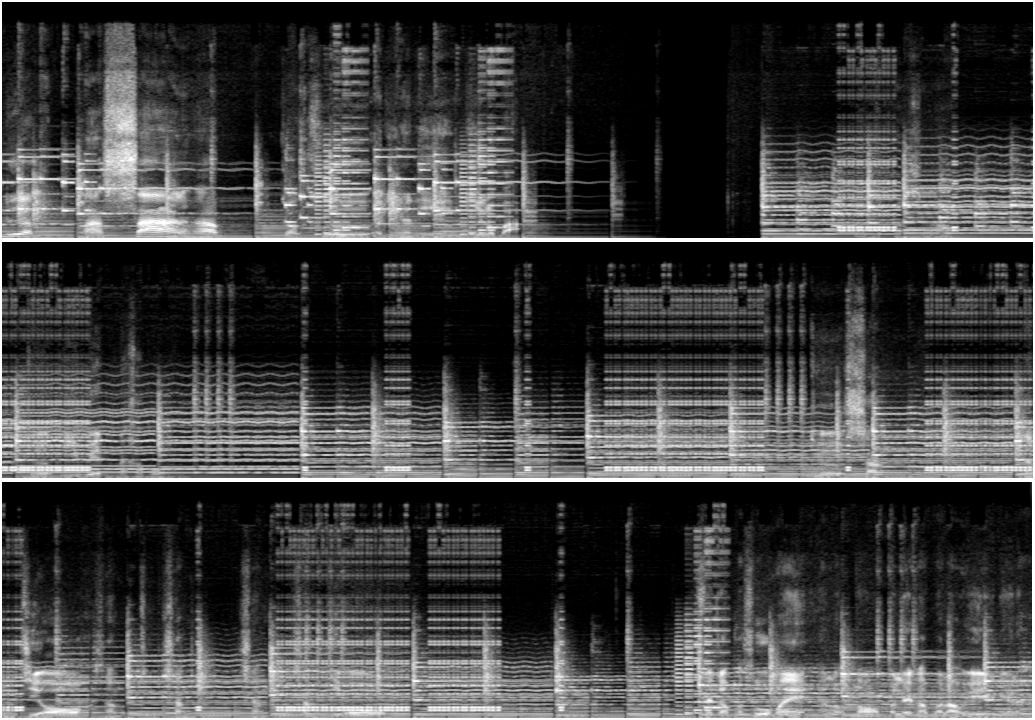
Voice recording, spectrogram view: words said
เลือกพาซ่านะครับ ก็คืออันนี้นั่นเองกิโลบาทเลือกอีเวนต์นะครับผมเจอซังซังจีโอซังซังซังซังจีโอใครตอบมาสู้ไหมเราตอบไปเลยครับว่าเราเองเนี่ยนะครับ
